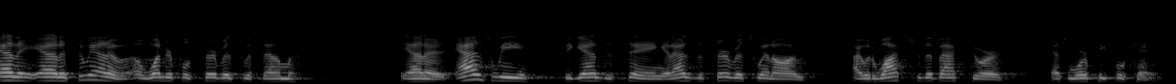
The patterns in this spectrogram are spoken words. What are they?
And, and, and so we had a, a, wonderful service with them. And uh, as we began to sing, and as the service went on, I would watch to the back door as more people came.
